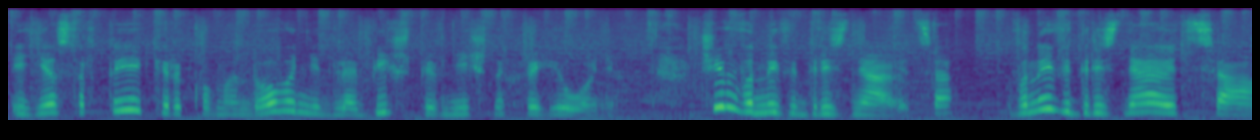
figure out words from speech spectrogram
і є сорти, які рекомендовані для більш північних регіонів. Чим вони відрізняються? Вони відрізняються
